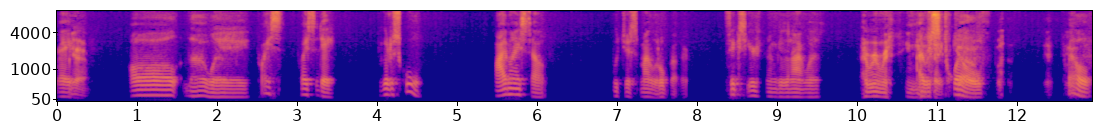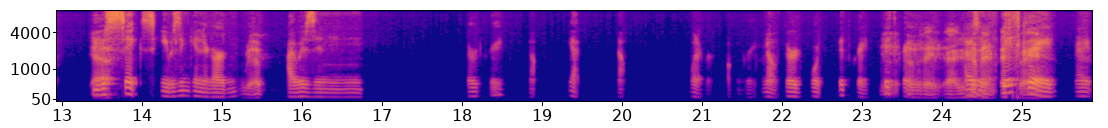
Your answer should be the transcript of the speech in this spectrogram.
right Yeah. all the way twice twice a day to go to school by myself with just my little brother six years younger than i was I remember seeing you I was 12. off, it- 12 he was six he was in kindergarten Yep. i was in third grade no yeah no whatever fucking grade no third fourth fifth grade Yeah, fifth it grade was a- yeah, I was in been fifth, grade. right?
